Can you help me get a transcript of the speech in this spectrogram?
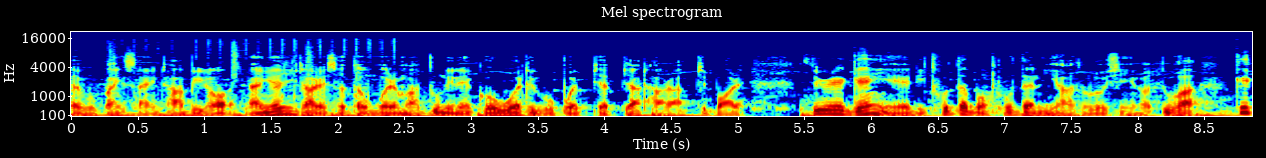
လဒ်ကိုပိုင်ဆိုင်ထားပြီးတော့နိုင်ရရှိထားတဲ့73ပွဲထဲမှာသူ့အနေနဲ့9ပွဲထိကိုပွဲပြတ်ပြထားတာဖြစ်ပါတယ်။ Zero Gain ရဲ့ဒီထိုးသက်ပုံထိုးသက်နည်းဟာဆိုလို့ရှိရင်တော့သူဟာ kick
